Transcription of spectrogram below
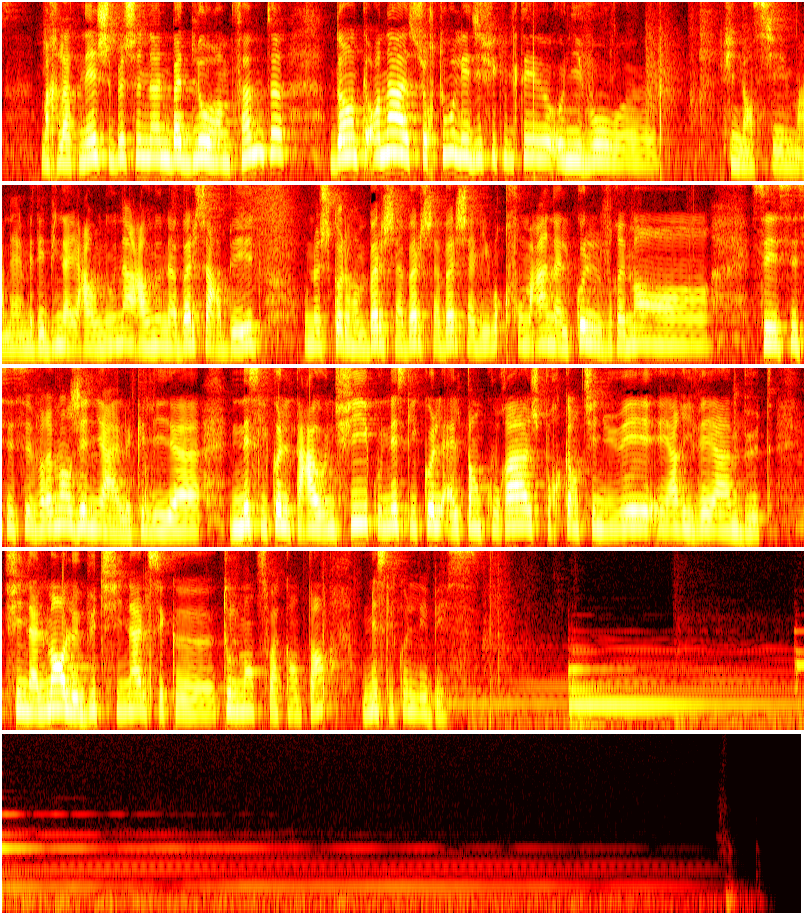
ما خلطناش باش نبدلوهم فهمت دونك اون ا سورتو لي ديفيكولتي او نيفو فينانسيي معناها ماذا بينا يعاونونا عاونونا برشا عباد ونشكرهم برشا برشا برشا اللي وقفوا معانا الكل فريمون سي سي سي سي فريمون جينيال كلي الناس الكل تعاون فيك والناس الكل elle t'encourage pour continuer et arriver à un but finalement le but final c'est que tout le monde soit content والناس الكل لاباس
